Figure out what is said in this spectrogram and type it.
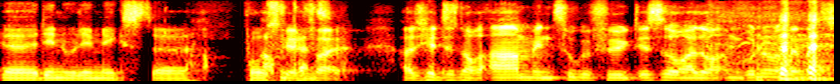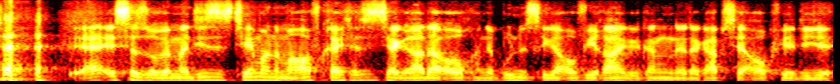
äh, den du demnächst äh, posten Auf jeden kannst. Fall. Also ich hätte jetzt noch Arm hinzugefügt, ist so, also im Grunde genommen, ja, ist ja so, wenn man dieses Thema nochmal aufgreift, das ist ja gerade auch in der Bundesliga auch viral gegangen, ne? da gab es ja auch hier die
